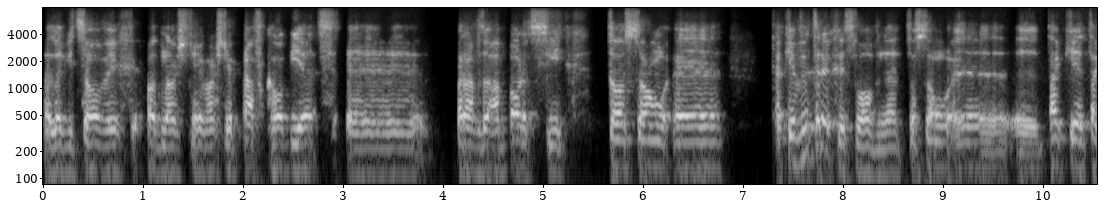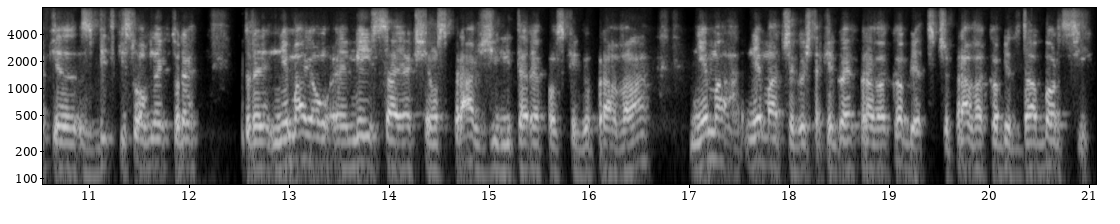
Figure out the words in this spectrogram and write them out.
lewicowych odnośnie właśnie praw kobiet, praw do aborcji. To są takie wytrychy słowne, to są takie, takie zbitki słowne, które, które nie mają miejsca, jak się sprawdzi literę polskiego prawa. Nie ma, nie ma czegoś takiego jak prawa kobiet, czy prawa kobiet do aborcji.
